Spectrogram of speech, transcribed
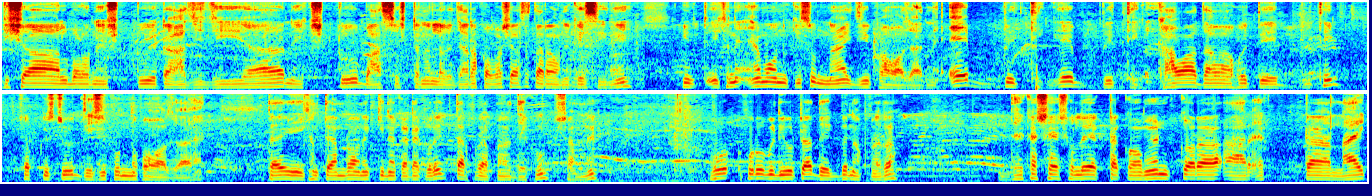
বিশাল বড় নেক্সট এটা আজিজিয়া নেক্সট বাস স্ট্যান্ডের লাগে। যারা প্রবাসে আছে তারা অনেকে চিনে। কিন্তু এখানে এমন কিছু নাই যে পাওয়া যায় না। এভরিথিং এভরিথিং খাওয়া দাওয়া হইতে এভরিথিং সব কিছু দেশি পণ্য পাওয়া যায়। তাই এখান থেকে আমরা অনেক কেনাকাটা করি। তারপরে আপনারা দেখুন সামনে। পুরো- পুরো ভিডিওটা দেখবেন আপনারা। দেখা শেষ হলে একটা কমেন্ট করা আর একটা লাইক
